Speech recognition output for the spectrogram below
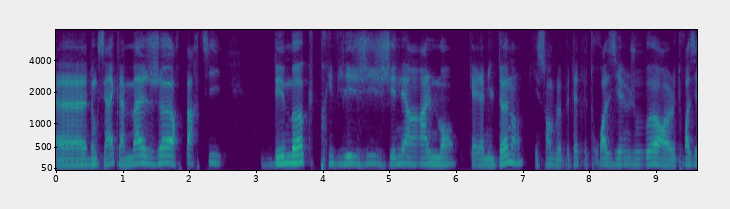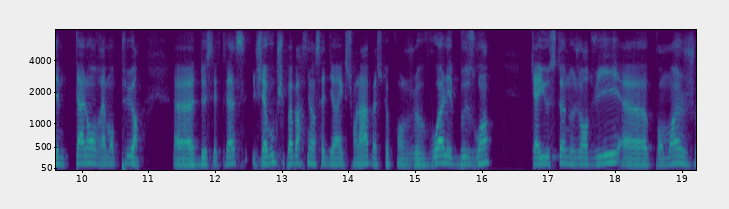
Euh, donc c'est vrai que la majeure partie des mocks privilégie généralement Kyle Hamilton, hein, qui semble peut-être le troisième joueur, euh, le troisième talent vraiment pur euh, de cette classe. J'avoue que je ne suis pas parti dans cette direction-là parce que quand je vois les besoins qu'a Houston aujourd'hui, pour moi, je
